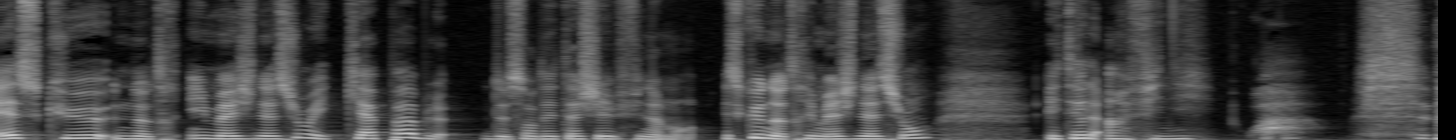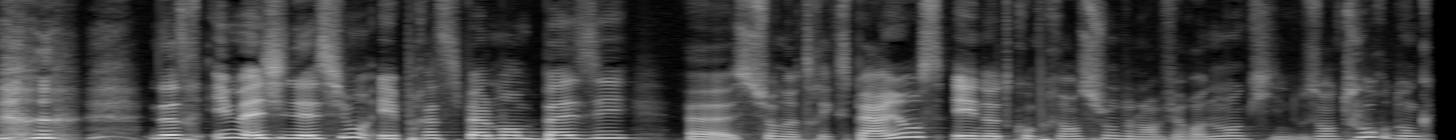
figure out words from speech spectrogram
est-ce que notre imagination est capable de s'en détacher finalement? Est-ce que notre imagination est-elle infinie? Notre imagination est principalement basée euh, sur notre expérience et notre compréhension de l'environnement qui nous entoure. Donc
